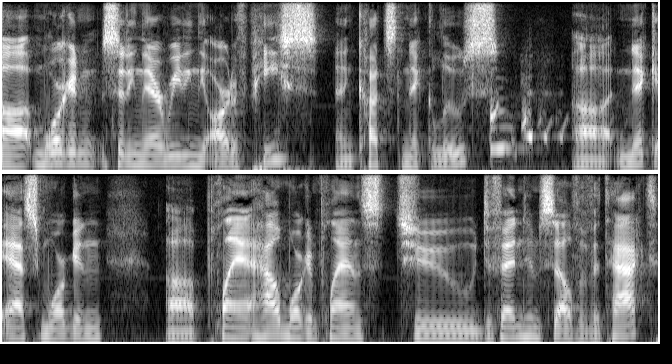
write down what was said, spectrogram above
Uh, Morgan sitting there reading The Art of Peace and cuts Nick loose. Uh, Nick asks Morgan uh, plan how Morgan plans to defend himself if attacked.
